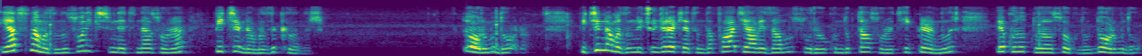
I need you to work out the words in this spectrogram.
Yatsı namazının son iki sünnetinden sonra bitir namazı kılınır. Doğru mu? Doğru. Bitir namazının üçüncü rekatında Fatiha ve Zamm-ı Sure okunduktan sonra tekbir anılır ve kunut duası okunur. Doğru mu? Doğru.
